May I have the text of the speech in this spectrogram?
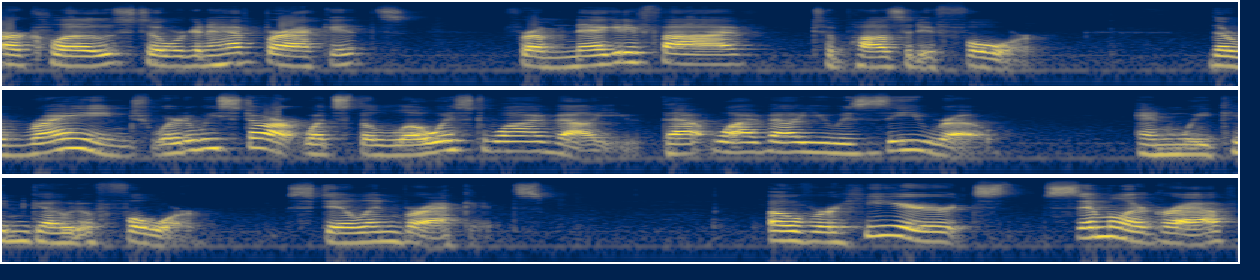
are closed, so we're going to have brackets from negative 5 to positive 4. The range, where do we start? What's the lowest y value? That y value is 0, and we can go to 4, still in brackets. Over here, it's similar graph.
